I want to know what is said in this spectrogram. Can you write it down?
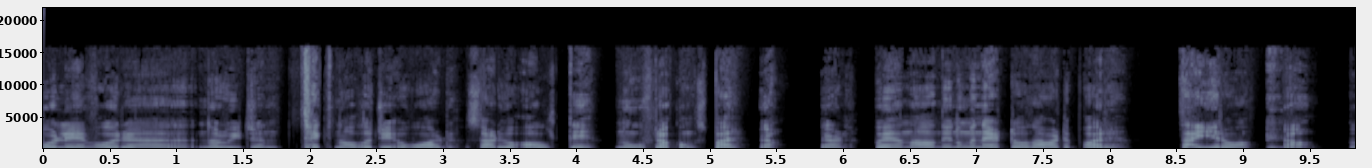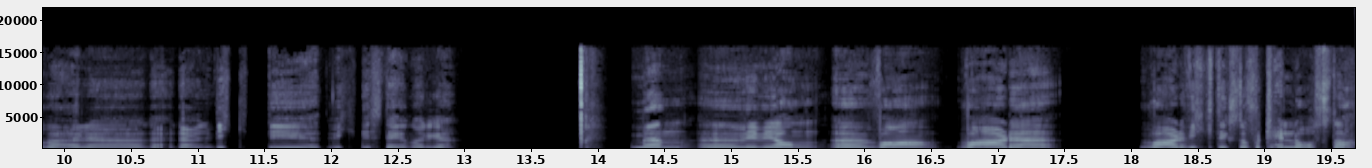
årlig vår eh, Norwegian Technology Award, så er det jo alltid noe fra Kongsberg Ja, Det er det. på en av de nominerte, og det har vært et par seier òg. Ja. Så det er, eh, det er, jo en viktig, et viktig sted i Norge. Men uh, Vivian, eh, hva, hva, er det, hva er det viktigste å fortelle oss, da?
